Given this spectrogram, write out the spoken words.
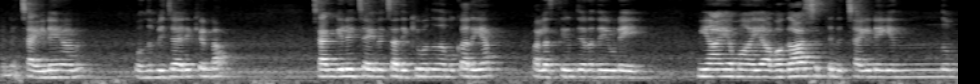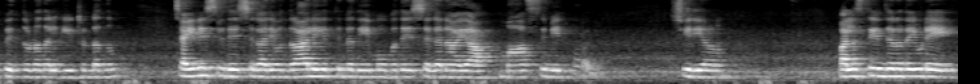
പിന്നെ ചൈനയാണ്. ഒന്നും വിചാരിക്കണ്ട. ചങ്കിലെ ചൈന ചതിക്കുമെന്ന് നമുക്കറിയാം. പലസ്തീൻ ജനതയുടെ ന്യായമായ അവകാശത്തിന് ചൈന എന്നും പിന്തുണ നൽകിയിട്ടുണ്ടെന്നും ചൈനീസ് വിദേശകാര്യ മന്ത്രാലയത്തിന്റെ നിയമോപദേശകനായ മാസിമിൻ പറഞ്ഞു. ശരിയാണ്. പലസ്തീൻ ജനതയുടെ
